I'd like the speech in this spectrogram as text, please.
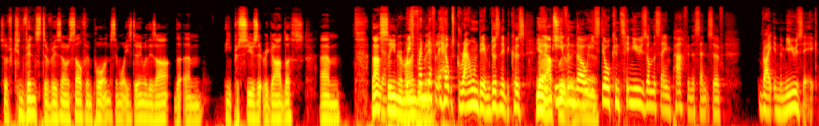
sort of convinced of his own self importance in what he's doing with his art that um he pursues it regardless. Um, that Yeah. scene But reminded his friend me. definitely helps ground him, doesn't he? Because Yeah, even though yeah. he still continues on the same path in the sense of writing the music,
